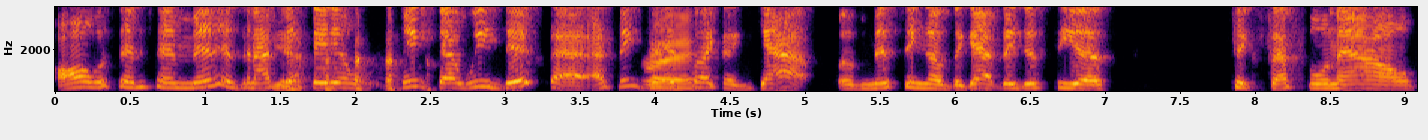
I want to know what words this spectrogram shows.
all within 10 minutes. And I yeah. think they didn't think that we did that. I think right. it's like a gap, a missing of the gap. They just see us successful now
